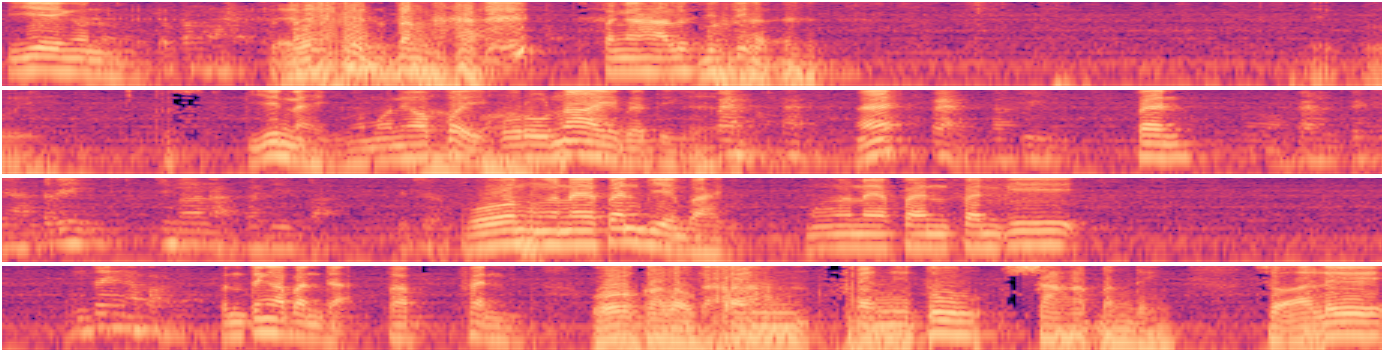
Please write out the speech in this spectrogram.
piye ngono? Setengah. Setengah halus sithik Kuwi. terus piye nah iki? Ngomongnya apa ya corona ya berarti Pen, pen, eh? Pen, tapi pen? Oh, pen. Bejanti gimana bagi Pak? Bejo? oh mengenai fan piye mbah? Mengenai fan fan ki Penting apa penting apa ndak? Bab fan Oh kalau fan fan itu sangat penting. Soalnya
